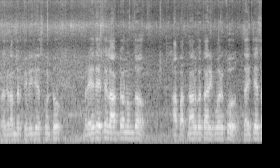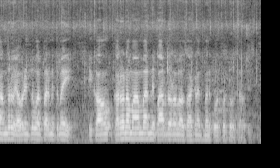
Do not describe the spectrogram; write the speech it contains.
ప్రజలందరూ తెలియజేసుకుంటూ మరి ఏదైతే లాక్డౌన్ ఉందో ఆ పద్నాలుగో తారీఖు వరకు దయచేసి అందరూ ఎవరింట్లో వాళ్ళు పరిమితమై ఈ కరోనా మహమ్మారిని పారదోడంలో సహకరించమని కోరుకుంటూ సెలవు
